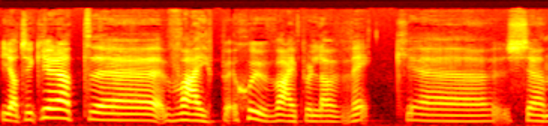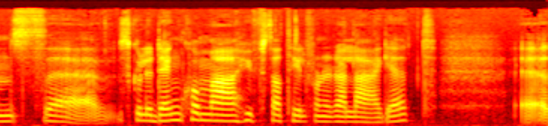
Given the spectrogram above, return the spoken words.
jag tycker att eh, Viper, 7 Viper Lavec eh, känns, eh, skulle den komma hyfsat till från det där läget eh,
